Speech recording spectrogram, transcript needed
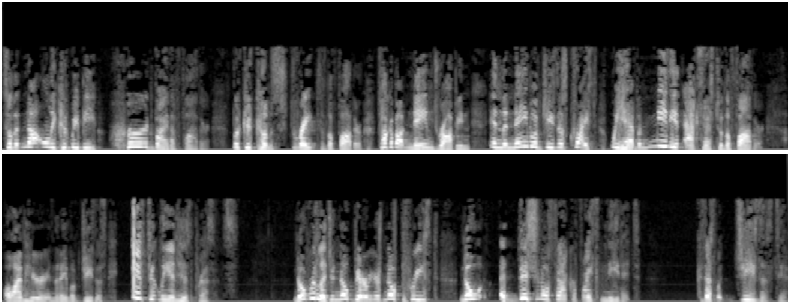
so that not only could we be heard by the Father, but could come straight to the Father. Talk about name dropping. In the name of Jesus Christ, we have immediate access to the Father. Oh, I'm here in the name of Jesus, instantly in His presence. No religion, no barriers, no priest, no additional sacrifice needed. Because that's what Jesus did.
